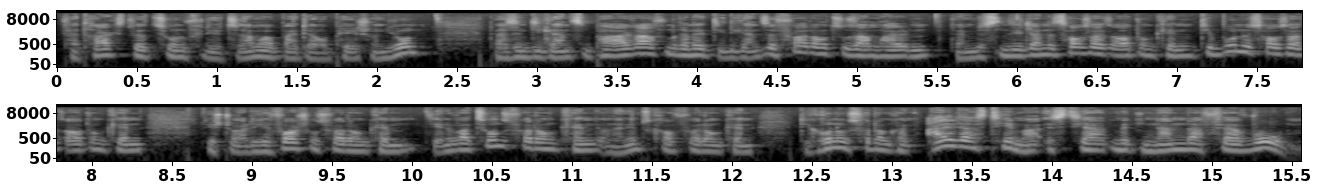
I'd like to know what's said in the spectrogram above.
Vertragssituation für die Zusammenarbeit der Europäischen Union. Da sind die ganzen Paragraphen drin, die die ganze Förderung zusammenhalten. Da müssen Sie die Landeshaushaltsordnung kennen, die Bundeshaushaltsordnung kennen, die steuerliche Forschungsförderung kennen, die Innovationsförderung kennen, die Unternehmenskaufförderung kennen, die Gründungsförderung kennen. All das Thema ist ja miteinander verwoben.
